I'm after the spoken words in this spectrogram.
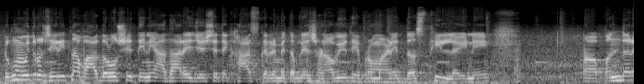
ટૂંકમાં મિત્રો, જે રીતના વાદળો છે, તેને આધારે જે છે તે ખાસ કરીને મેં તમને જણાવ્યું તે પ્રમાણે દસથી લઈને પંદર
